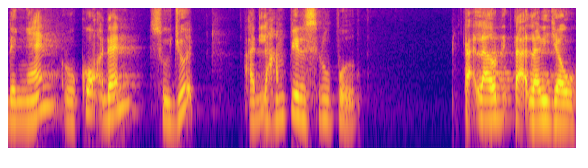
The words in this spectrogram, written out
dengan rukuk dan sujud adalah hampir serupa tak lari, tak lari jauh.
